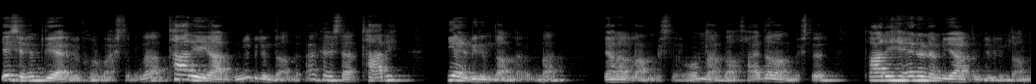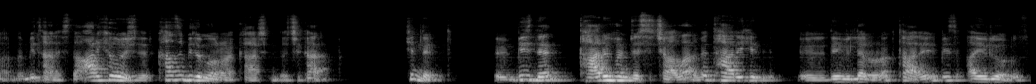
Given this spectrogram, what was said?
Geçelim diğer bir konu başlığına. Tarihe yardımcı bilim dalları. Arkadaşlar tarih diğer bilim dallarından yararlanmıştır. Onlardan faydalanmıştır. Tarihe en önemli yardımcı bilim dallarından bir tanesi de arkeolojidir. Kazı bilimi olarak karşımıza çıkar. Şimdi e, biz de tarih öncesi çağlar ve tarihi e, devirler olarak tarihi biz ayırıyoruz.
